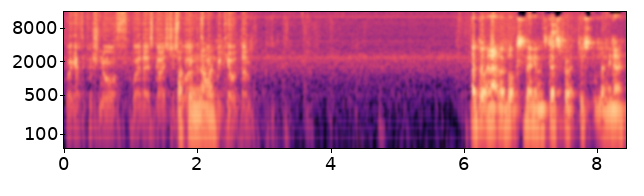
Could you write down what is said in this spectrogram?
We're gonna have to push north where those guys just Fucking were. knife. We killed them. I've got an ammo box if anyone's desperate, just let me know.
